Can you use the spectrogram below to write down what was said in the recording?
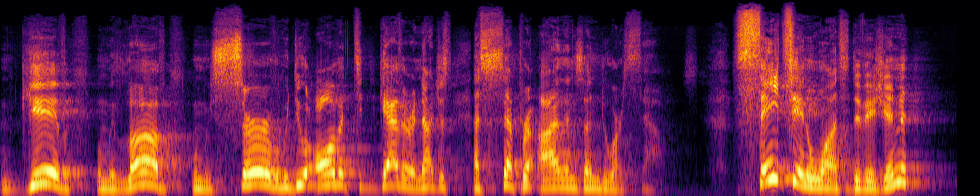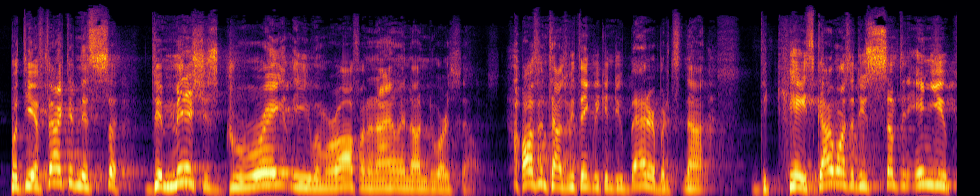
when we give, when we love, when we serve, when we do all of it together and not just as separate islands unto ourselves. Satan wants division. But the effectiveness diminishes greatly when we're off on an island unto ourselves. Oftentimes we think we can do better, but it's not the case. God wants to do something in you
